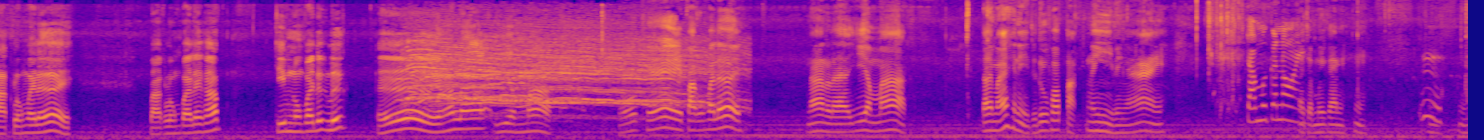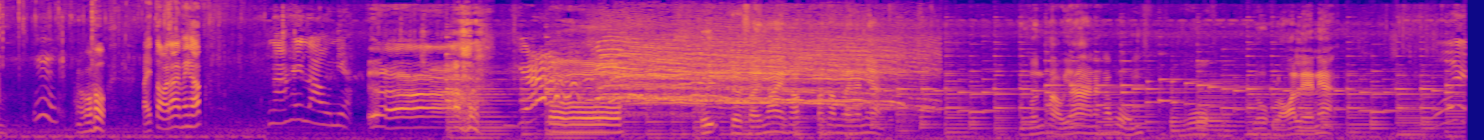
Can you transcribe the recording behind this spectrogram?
ปักลงไปเลยปักลงไปเลยครับ จิ้มลงไปลึกๆ เอออย่างนั้นแหละเยี่ยมมาก โอเคปักลงไปเลย นั่นแหละเยี่ยมมาก ได้ไหมนี่จะดูพ่อปักนี่เป็นไงจับมือกันหน่อยให้จับมือกันนี่อืมโอ้ไปต่อได้ไหมครับนะให้เราเนี่ยโอ้โหอุ้ยเกิดไฟไหม้ครับเขาทำอะไรกันเนี่ยคนเผาหญ้านะครับผมโอ้โหโลกร้อนเลยเนี่ยโอ้ย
